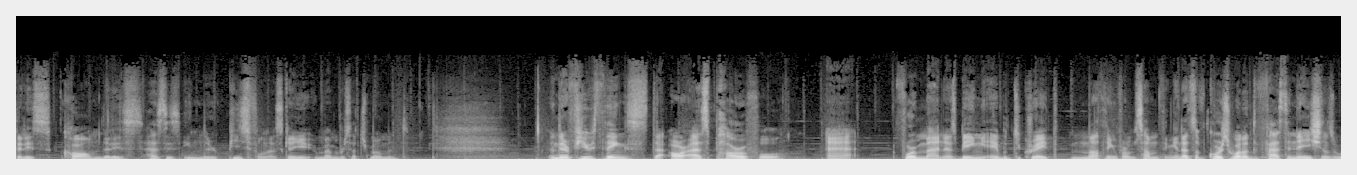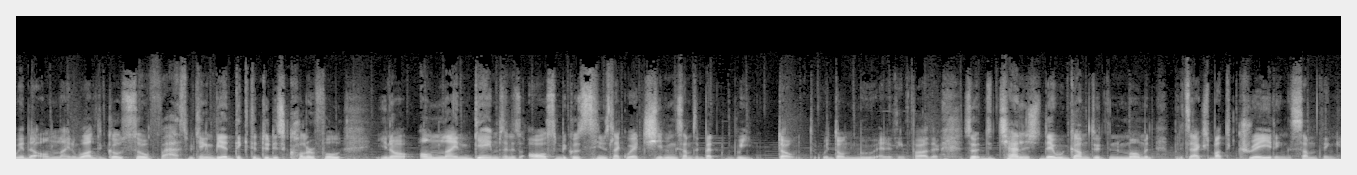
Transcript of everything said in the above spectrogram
that is calm that is has this inner peacefulness. Can you remember such moment? And there are few things that are as powerful uh, for man as being able to create nothing from something. And that's, of course, one of the fascinations with the online world. It goes so fast. We can be addicted to these colorful, you know, online games. And it's awesome because it seems like we're achieving something, but we don't. We don't move anything further. So the challenge today, we'll come to it in a moment, but it's actually about creating something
